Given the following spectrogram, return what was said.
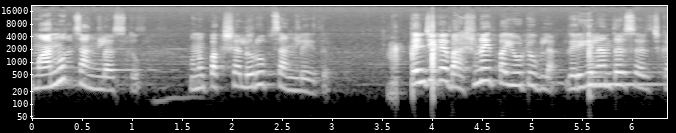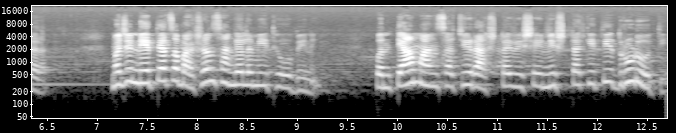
माणूस चांगला असतो. म्हणून पक्षाला रूप चांगलं येतं. त्यांची काही भाषणं आहेत पा यूट्यूबला घरी गेल्यानंतर सर्च करा. म्हणजे नेत्याचं भाषण सांगायला मी इथे उभी नाही. पण त्या माणसाची राष्ट्राविषयी निष्ठा किती दृढ होती.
